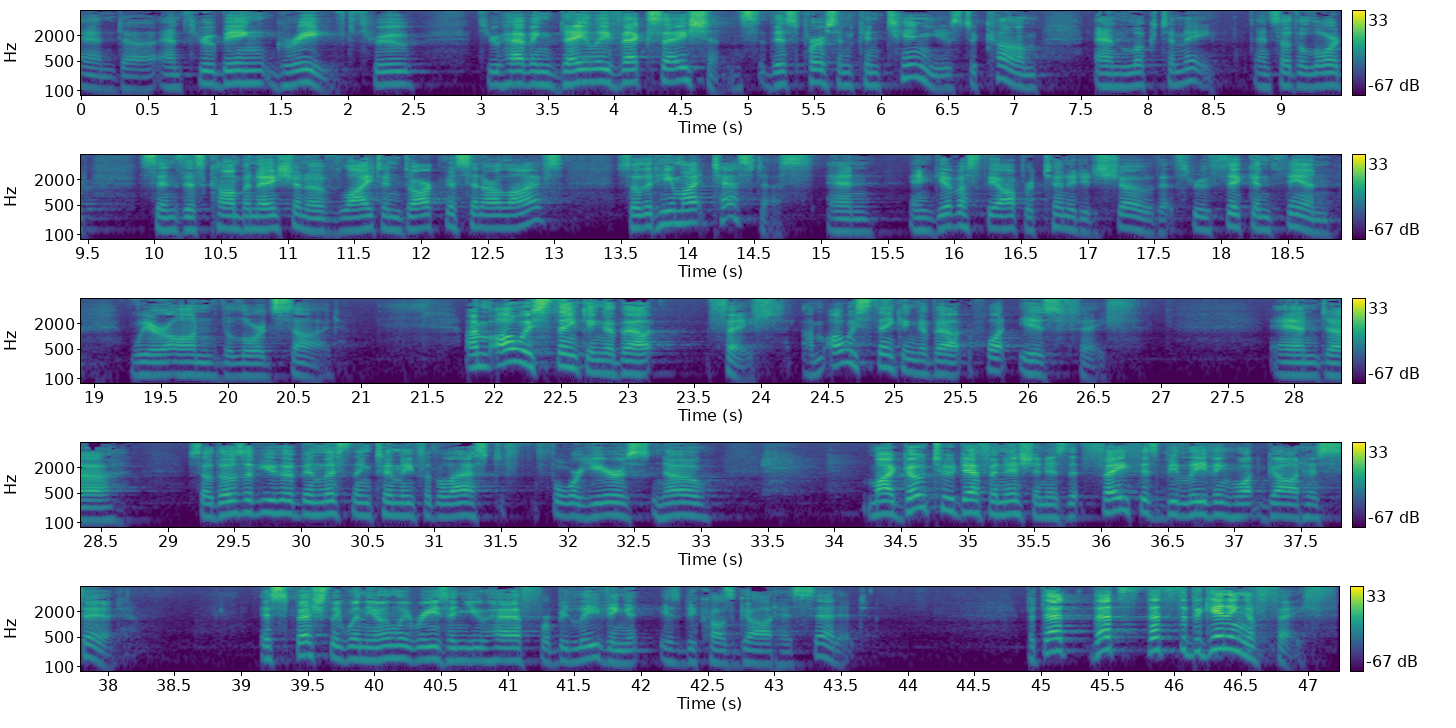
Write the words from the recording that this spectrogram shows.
and, uh, and through being grieved, through, through having daily vexations. This person continues to come and look to me. And so the Lord sends this combination of light and darkness in our lives so that He might test us and, and give us the opportunity to show that through thick and thin, we are on the Lord's side. I'm always thinking about faith. I'm always thinking about what is faith. And uh, so, those of you who have been listening to me for the last four years know my go to definition is that faith is believing what God has said, especially when the only reason you have for believing it is because God has said it. But that, that's, that's the beginning of faith.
